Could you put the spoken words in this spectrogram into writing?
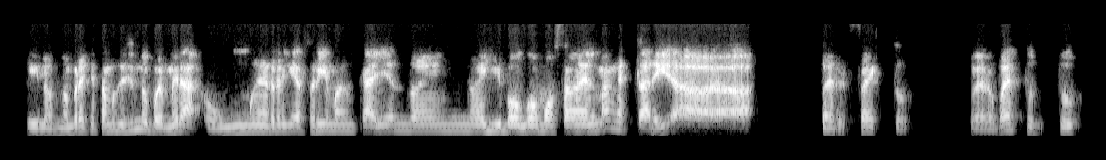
y los nombres que estamos diciendo, pues mira, un Enrique Freeman cayendo en un equipo como San Germán estaría perfecto. Pero pues tú, tú,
